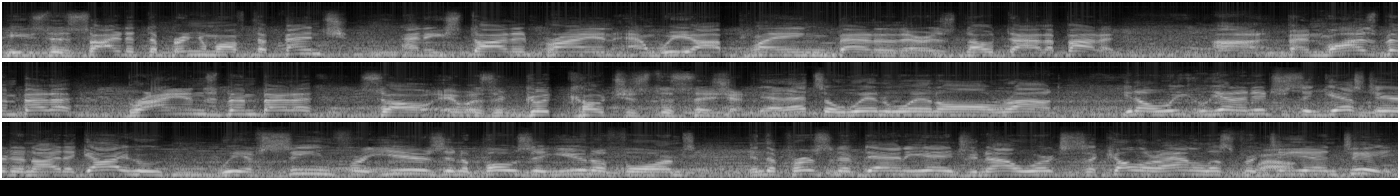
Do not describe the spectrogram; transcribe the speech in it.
He's decided to bring him off the bench, and he started Bryon, and we are playing better. There is no doubt about it. Uh, Benoit's been better. Bryon's been better. So it was a good coach's decision. Yeah, that's a win-win all around. You know, we, we got an interesting guest here tonight, a guy who we have seen for years in opposing uniforms in the person of Danny Ainge, who now works as a color analyst for well, TNT.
